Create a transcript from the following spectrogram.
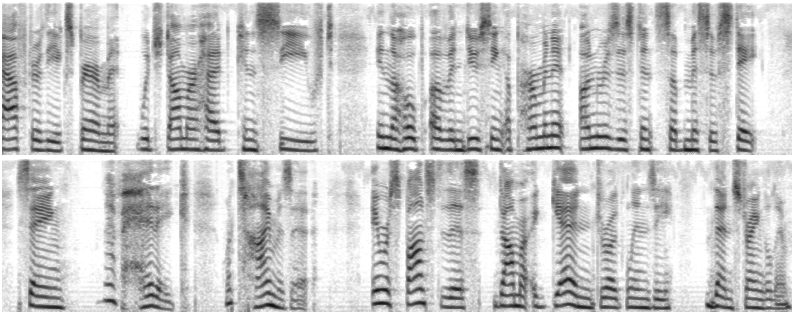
after the experiment, which Dahmer had conceived in the hope of inducing a permanent, unresistant, submissive state, saying, I have a headache. What time is it? In response to this, Dahmer again drugged Lindsey, then strangled him.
